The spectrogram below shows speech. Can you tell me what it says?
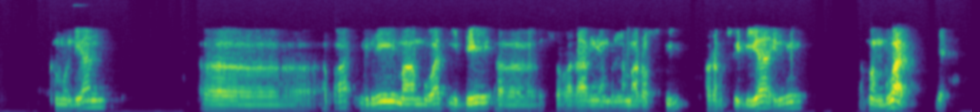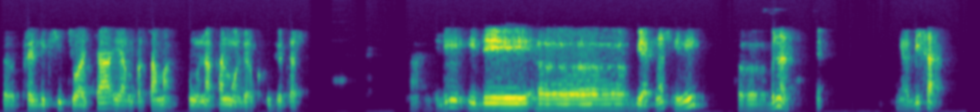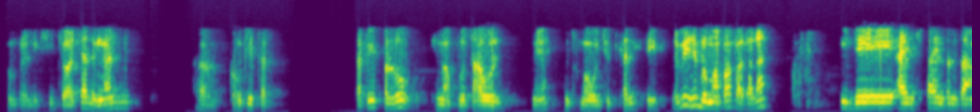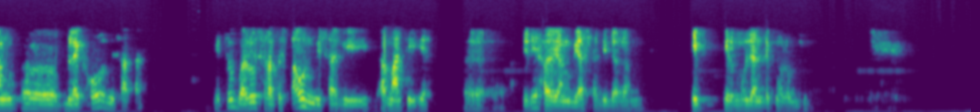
kemudian eh, apa ini membuat ide eh, seorang yang bernama Rosby, orang Swedia ini membuat ya, prediksi cuaca yang pertama menggunakan model komputer. Nah, jadi ide eh, ini eh, benar, ya. ya bisa memprediksi cuaca dengan uh, komputer. Tapi perlu 50 tahun ya untuk mewujudkan itu. Tapi ini belum apa-apa karena ide Einstein tentang uh, black hole misalkan itu baru 100 tahun bisa diamati ya. Uh, jadi hal yang biasa di dalam ilmu dan teknologi.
